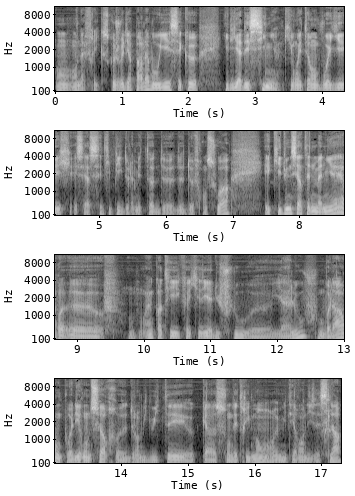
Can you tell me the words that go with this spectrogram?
en, Afrique. Ce que je veux dire par là, vous voyez, c'est que il y a des signes qui ont été envoyés, et c'est assez typique de la méthode de, François, et qui, d'une certaine manière, euh, Hein, quand, il, y a du flou, euh, il y a un loup. Voilà, on pourrait dire on ne sort euh, de l'ambiguïté euh, qu'à son détriment. Mitterrand disait cela.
